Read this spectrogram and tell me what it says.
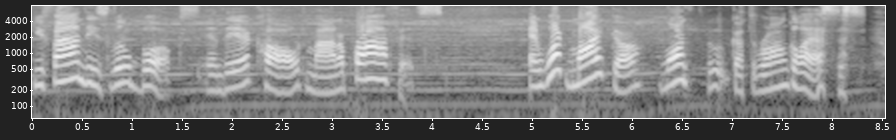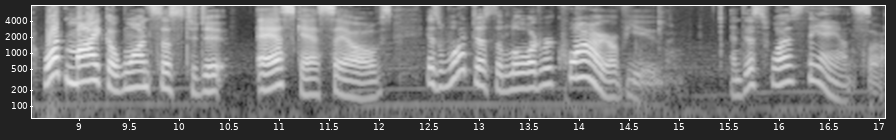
you find these little books, and they're called Minor Prophets. And what Micah wants, got the wrong glasses. What Micah wants us to do, ask ourselves is what does the Lord require of you? And this was the answer,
